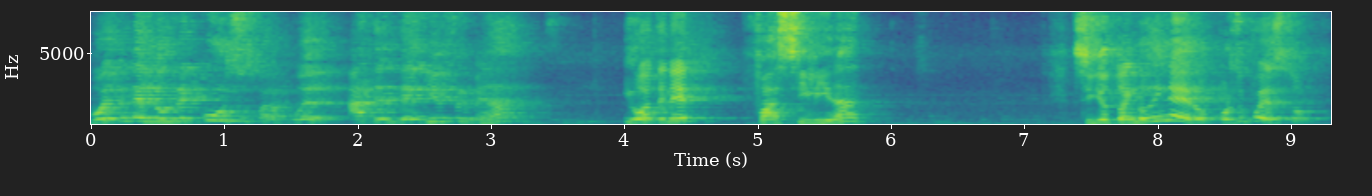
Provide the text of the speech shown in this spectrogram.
voy a tener los recursos para poder atender mi enfermedad y voy a tener facilidad. Si yo tengo dinero, por supuesto,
